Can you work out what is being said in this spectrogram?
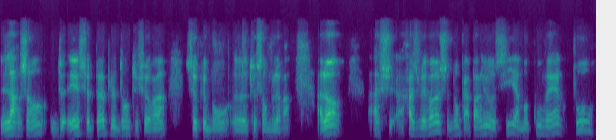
l'argent et ce peuple dont tu feras ce que bon euh, te semblera. Alors, Achashverosh donc a parlé aussi à mot couvert pour,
